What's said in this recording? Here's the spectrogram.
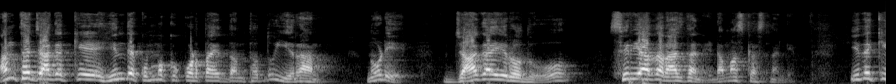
ಅಂಥ ಜಾಗಕ್ಕೆ ಹಿಂದೆ ಕುಮ್ಮಕ್ಕು ಕೊಡ್ತಾ ಇದ್ದಂಥದ್ದು ಇರಾನ್. ನೋಡಿ, ಜಾಗ ಇರೋದು ಸಿರಿಯಾದ ರಾಜಧಾನಿ ಡಮಾಸ್ಕಸ್ನಲ್ಲಿ. ಇದಕ್ಕೆ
